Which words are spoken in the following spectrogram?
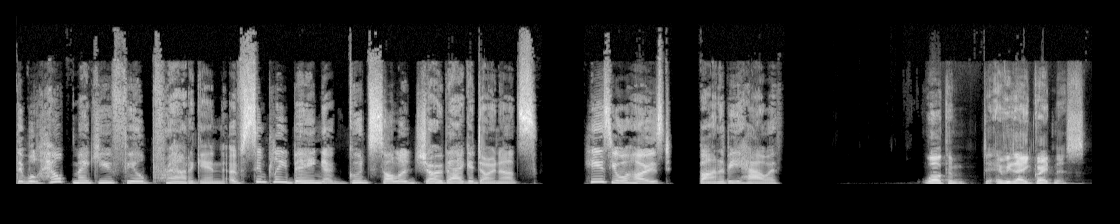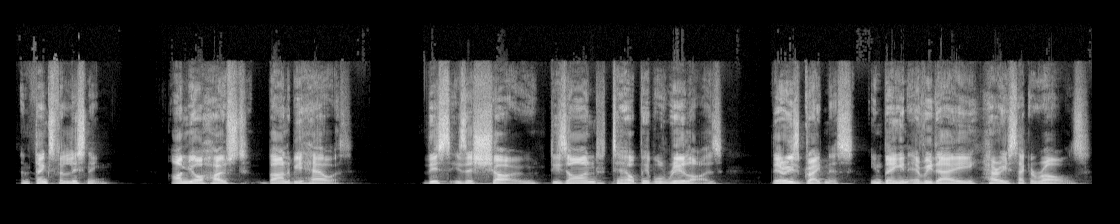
that will help make you feel proud again of simply being a good solid Joe bag of donuts. Here's your host, Barnaby Howarth. Welcome to Everyday Greatness, and thanks for listening. I'm your host, Barnaby Howarth. This is a show designed to help people realise there is greatness in being an everyday Harry Sacker Rolls.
